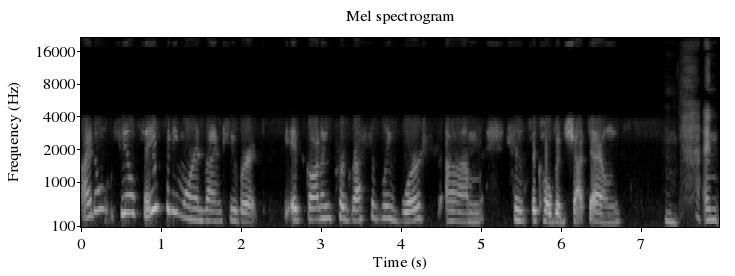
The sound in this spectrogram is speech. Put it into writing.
I don't feel safe anymore in Vancouver. It's, it's gotten progressively worse um, since the COVID shutdowns. And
